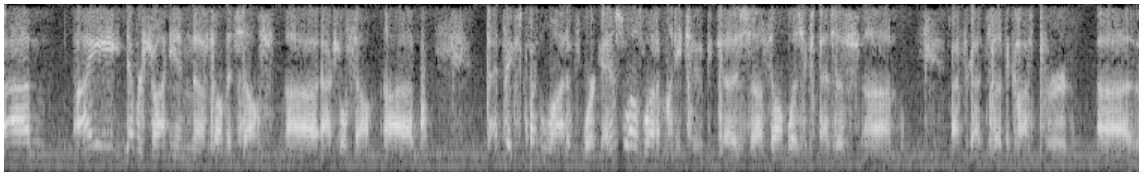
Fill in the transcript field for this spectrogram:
Um, I never shot in uh, film itself, uh, actual film. Uh, that takes quite a lot of work, as well as a lot of money too, because uh, film was expensive. Um, I forgot uh, the cost per uh,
